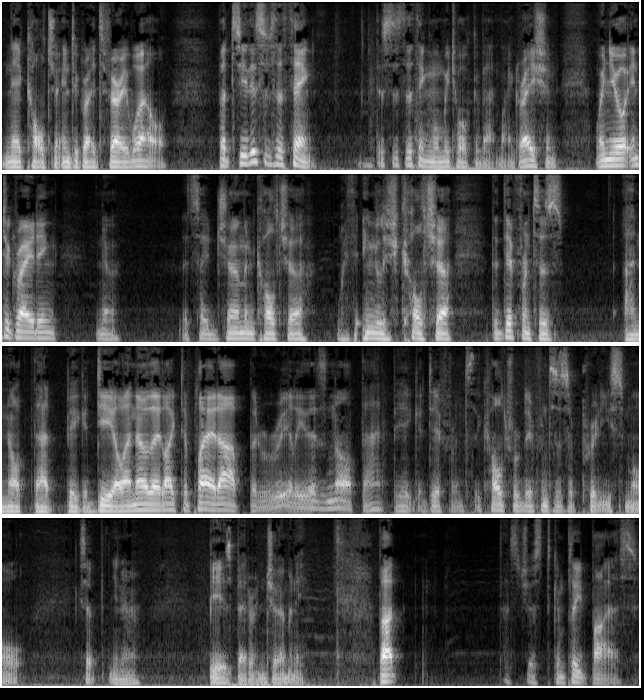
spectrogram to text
And their culture integrates very well. But see, this is the thing. This is the thing when we talk about migration. When you're integrating, you know, let's say German culture with English culture, the differences are not that big a deal. I know they like to play it up, but really there's not that big a difference. The cultural differences are pretty small, except, you know, beer's better in Germany. But that's just complete bias.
